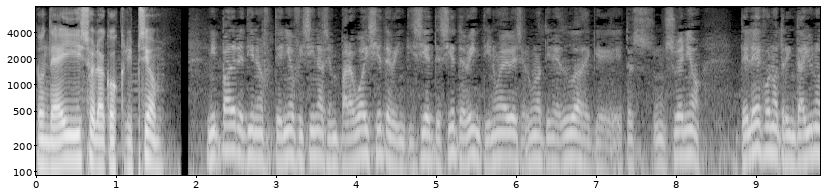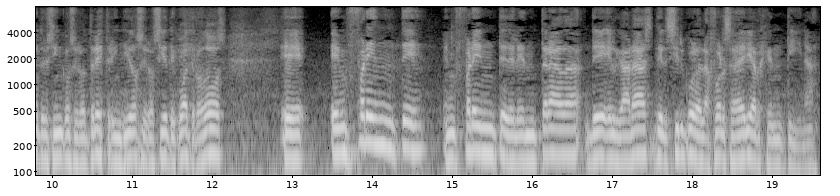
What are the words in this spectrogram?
donde ahí hizo la conscripción. Mi padre tiene, tenía oficinas en Paraguay 727, 729, si alguno tiene dudas de que esto es un sueño, teléfono 31 3503 320742, eh, enfrente, enfrente de la entrada del garage del Círculo de la Fuerza Aérea Argentina.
